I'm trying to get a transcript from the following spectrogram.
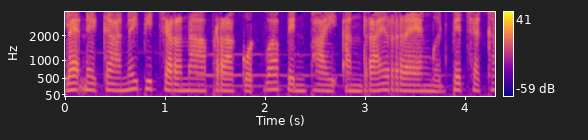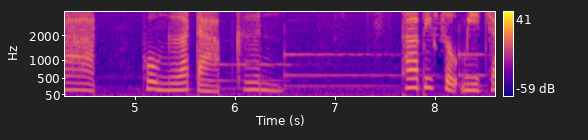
และในการไม่พิจารณาปรากฏว่าเป็นภัยอันร้ายแรงเหมือนเพชฌฆาต ผู้เงื้อดาบขึ้น ถ้าภิกษุมีใจ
